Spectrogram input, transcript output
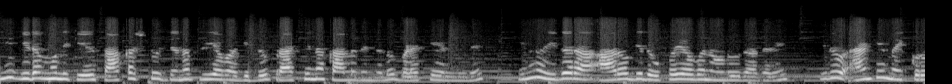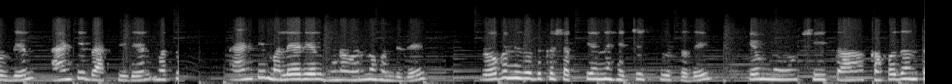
ಈ ಗಿಡಮೂಲಿಕೆಯು ಸಾಕಷ್ಟು ಜನಪ್ರಿಯವಾಗಿದ್ದು ಪ್ರಾಚೀನ ಕಾಲದಿಂದಲೂ ಬಳಕೆಯಲ್ಲಿದೆ. ಇನ್ನು ಇದರ ಆರೋಗ್ಯದ ಉಪಯೋಗ ನೋಡುವುದಾದರೆ, ಇದು ಆಂಟಿ ಮೈಕ್ರೋಬಿಯಲ್ ಆಂಟಿ ಬ್ಯಾಕ್ಟೀರಿಯಲ್ ಮತ್ತು ಆಂಟಿ ಮಲೇರಿಯಲ್ ಗುಣವನ್ನು ಹೊಂದಿದೆ. ರೋಗ ನಿರೋಧಕ ಶಕ್ತಿಯನ್ನು ಹೆಚ್ಚಿಸುತ್ತದೆ. ಕೆಮ್ಮು, ಶೀತ, ಕಫದಂತ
